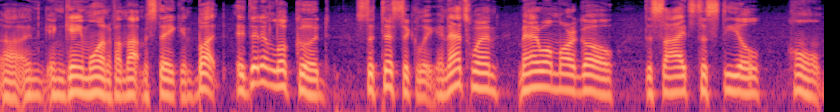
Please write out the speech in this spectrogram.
uh, in, in Game One, if I'm not mistaken, but it didn't look good statistically, and that's when Manuel Margot decides to steal home.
